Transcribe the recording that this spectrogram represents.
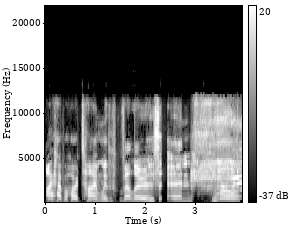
I have a hard time with vellers, and, you know,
